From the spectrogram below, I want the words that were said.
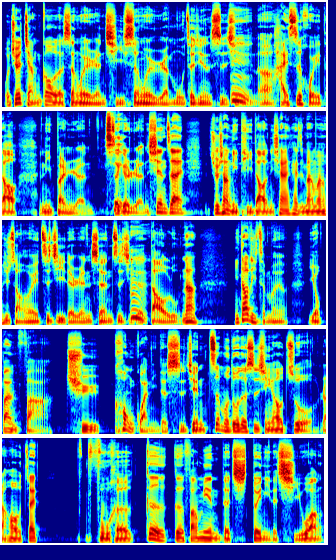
我觉得讲够了，身为人妻、身为人母这件事情，嗯、呃，还是回到你本人这个人。现在就像你提到，你现在开始慢慢去找回自己的人生、自己的道路。嗯、那你到底怎么有办法去控管你的时间？这么多的事情要做，然后在符合各个方面的对你的期望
